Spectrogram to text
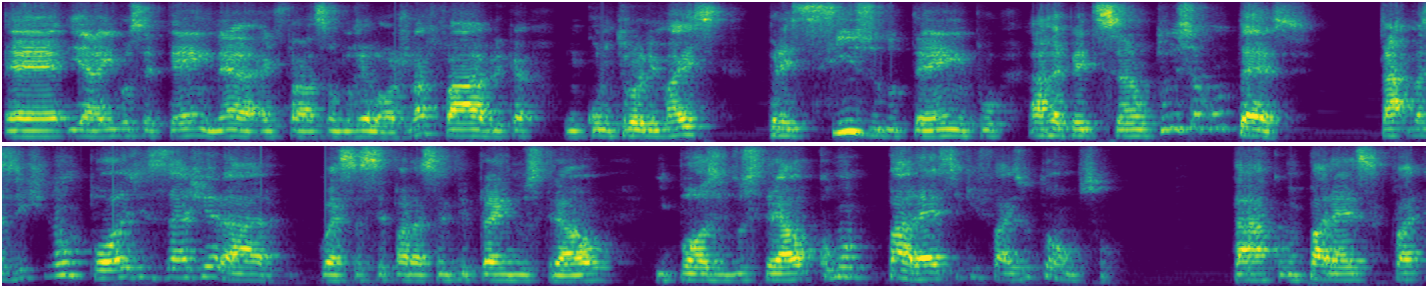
É, e aí você tem né, a instalação do relógio na fábrica, um controle mais preciso do tempo, a repetição, tudo isso acontece. Tá? Mas a gente não pode exagerar com essa separação entre pré-industrial e pós-industrial, como parece que faz o Thompson. Tá? Como parece que faz.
